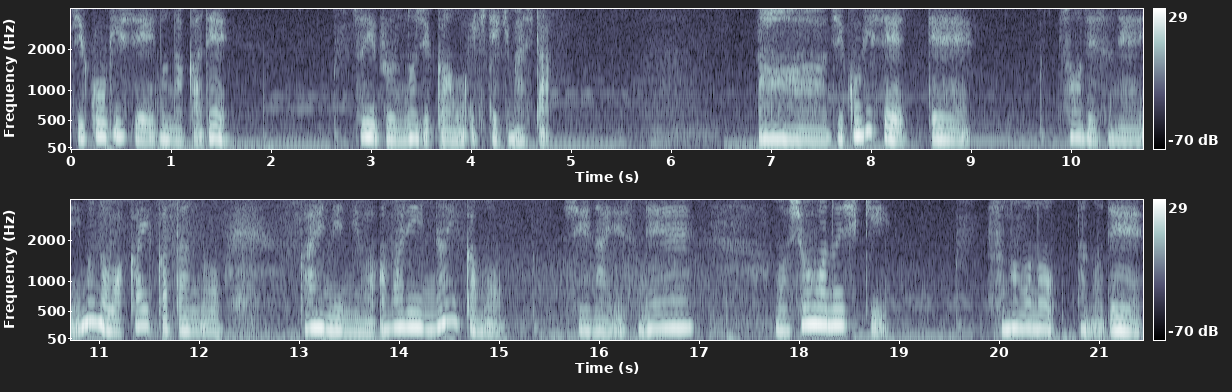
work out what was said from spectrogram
自己犠牲の中で随分の時間を生きてきました。あ自己犠牲ってそうですね。今の若い方の概念にはあまりないかもしれないですね。もう昭和の意識そのものなので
